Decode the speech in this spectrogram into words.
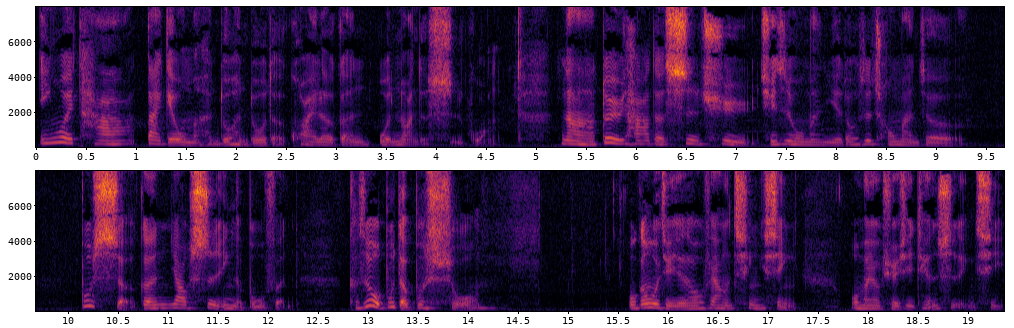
因为她带给我们很多很多的快乐跟温暖的时光。那对于她的逝去，其实我们也都是充满着不舍跟要适应的部分。可是我不得不说，我跟我姐姐都非常庆幸，我们有学习天使灵气。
